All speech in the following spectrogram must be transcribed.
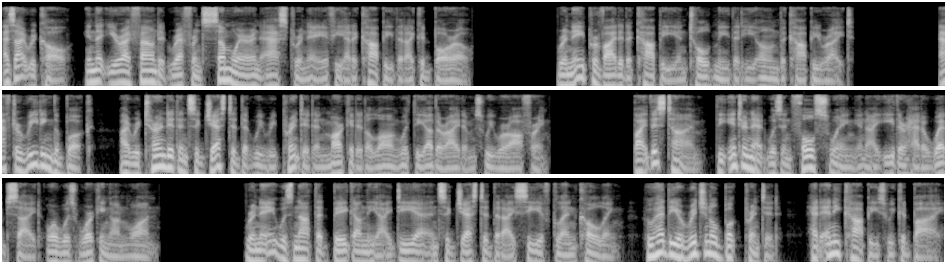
As I recall, in that year I found it referenced somewhere and asked Rene if he had a copy that I could borrow. Rene provided a copy and told me that he owned the copyright. After reading the book, I returned it and suggested that we reprint it and market it along with the other items we were offering. By this time, the internet was in full swing and I either had a website or was working on one. Rene was not that big on the idea and suggested that I see if Glenn Coling, who had the original book printed, had any copies we could buy.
